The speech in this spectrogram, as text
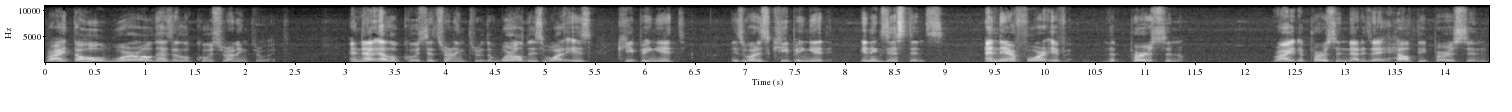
right, the whole world has Elokus running through it. And that Elokus that's running through the world is what is keeping it, is what is keeping it in existence. And therefore, if the person, right, a person that is a healthy person,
